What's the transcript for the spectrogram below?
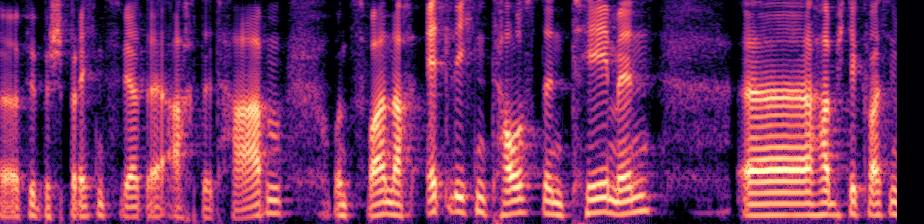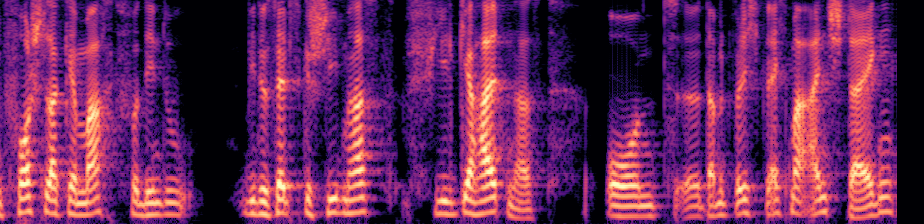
äh, für besprechenswert erachtet haben. Und zwar nach etlichen tausenden Themen äh, habe ich dir quasi einen Vorschlag gemacht, von dem du, wie du selbst geschrieben hast, viel gehalten hast. Und äh, damit würde ich gleich mal einsteigen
